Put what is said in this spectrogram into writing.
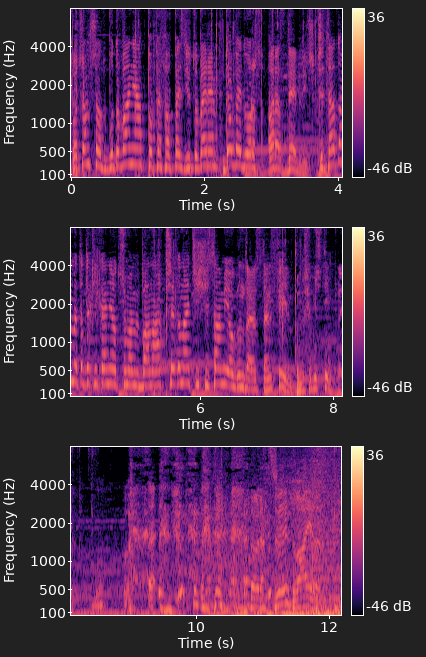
Począwszy od budowania, po PvP z youtuberem, do Bedwars oraz Debridge. Czy całą tą metodę klikania otrzymamy bana? Przekonajcie się sami oglądając ten film. To musi być teamplay. Dobra, trzy, dwa, jeden.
